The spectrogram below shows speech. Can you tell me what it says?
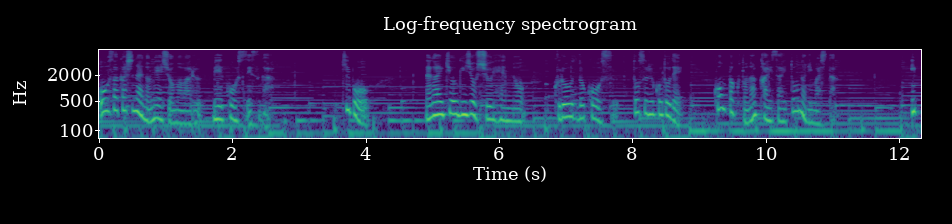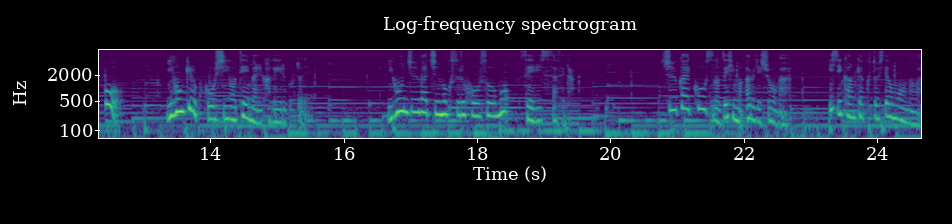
大阪市内の名所を回る名コースですが規模を長井競技場周辺のクローズドコースとすることでコンパクトな開催となりました。一方日本記録更新をテーマに掲げることで日本中が注目する放送も成立させた。周回コースの是非もあるでしょうが医師観客として思うのは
